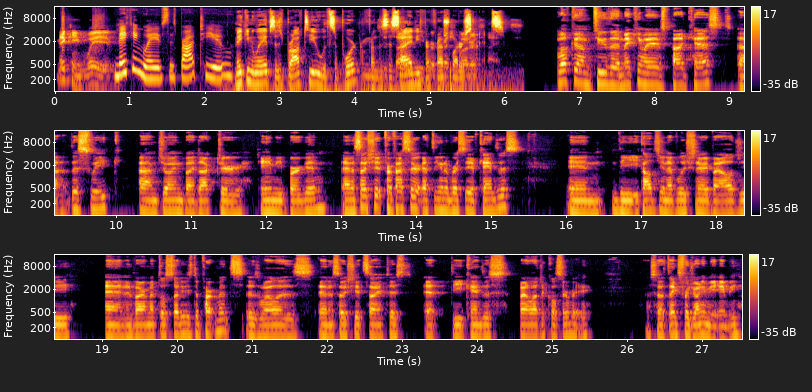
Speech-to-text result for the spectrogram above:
Making Waves. Making Waves is brought to you. Making Waves is brought to you with support from, the Society for Freshwater Science. Welcome to the Making Waves podcast. Uh, this week, I'm joined by Dr. Amy Burgin, an associate professor at the University of Kansas in the Ecology and Evolutionary Biology and Environmental Studies departments, as well as an associate scientist at the Kansas Biological Survey. So, thanks for joining me, Amy.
